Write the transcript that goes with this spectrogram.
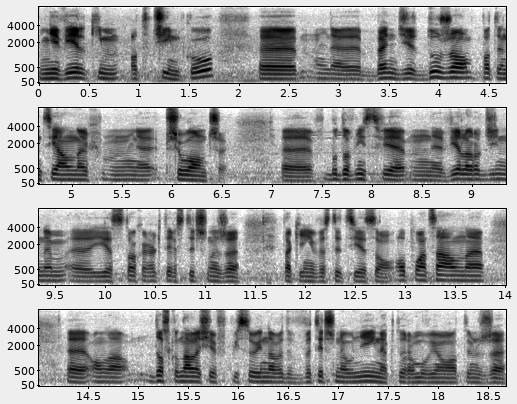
niewielkim odcinku e, e, będzie dużo potencjalnych mm, przyłączy. W budownictwie mm, wielorodzinnym jest to charakterystyczne, że takie inwestycje są opłacalne. E, Ona doskonale się wpisuje nawet w wytyczne unijne, które mówią o tym, że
